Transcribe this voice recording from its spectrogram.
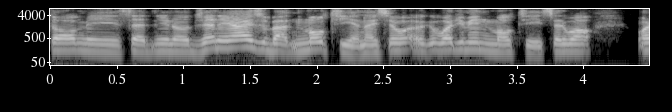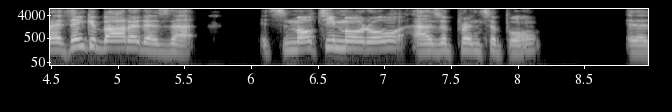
told me, he said, you know, Gen AI is about multi. And I said, what do you mean multi? He said, well, when I think about it as that it's multimodal as a principle, uh,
